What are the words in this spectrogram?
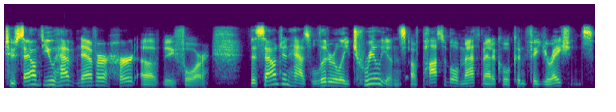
to sounds you have never heard of before. The Soundgin has literally trillions of possible mathematical configurations.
